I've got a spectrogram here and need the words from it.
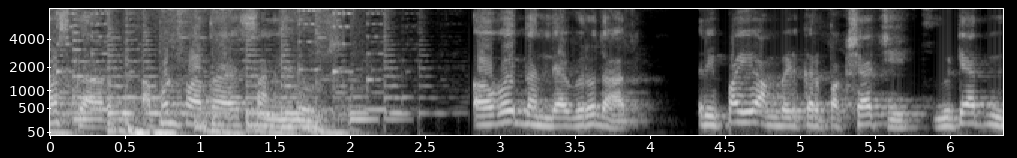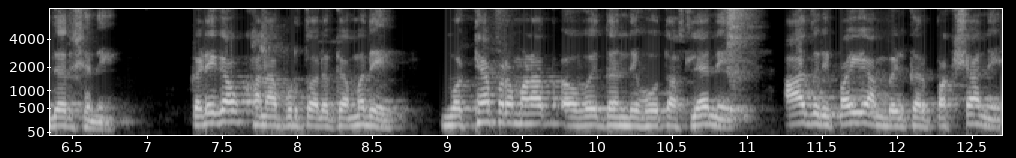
नमस्कार आपण पाहताय सांगली न्यूज. अवैध धंद्याविरोधात रिपाई आंबेडकर पक्षाची विट्यात निदर्शने. कडेगाव खानापूर तालुक्यामध्ये मोठ्या प्रमाणात अवैध धंदे होत असल्याने आज रिपाई आंबेडकर पक्षाने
